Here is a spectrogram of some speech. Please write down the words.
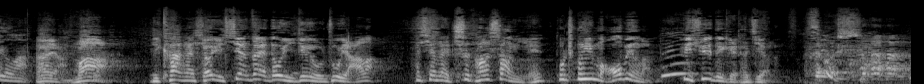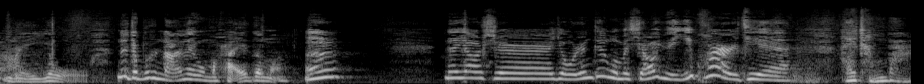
了啊？哎呀，妈，你看看小雨现在都已经有蛀牙了，他现在吃糖上瘾，都成一毛病了，必须得给他戒了。就是 哎呦，那这不是难为我们孩子吗？嗯，那要是有人跟我们小雨一块儿戒，还成吧？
